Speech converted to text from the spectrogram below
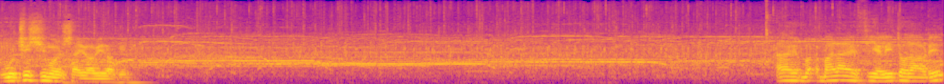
Muchísimo ensayo ha habido aquí. va la de Cielito de Abril.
